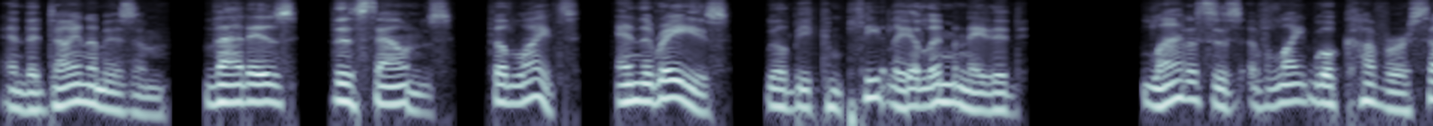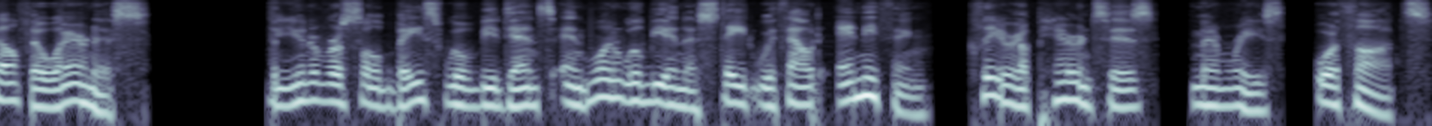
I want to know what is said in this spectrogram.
and the dynamism, that is, the sounds, the lights, and the rays, will be completely eliminated. Lattices of light will cover self awareness. The universal base will be dense and one will be in a state without anything, clear appearances, memories, or thoughts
